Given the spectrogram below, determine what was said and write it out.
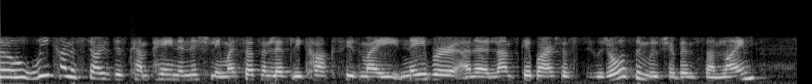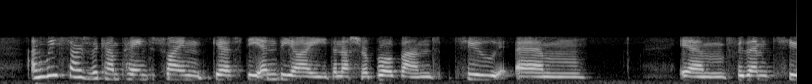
So we kind of started this campaign initially, myself and Leslie Cox, who's my neighbour and a landscape artist who had also moved her business online. And we started a campaign to try and get the NBI, the National Broadband, to um, um, for them to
